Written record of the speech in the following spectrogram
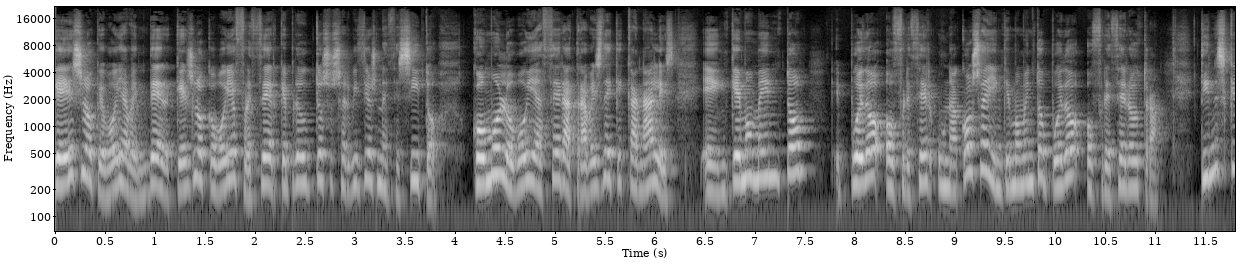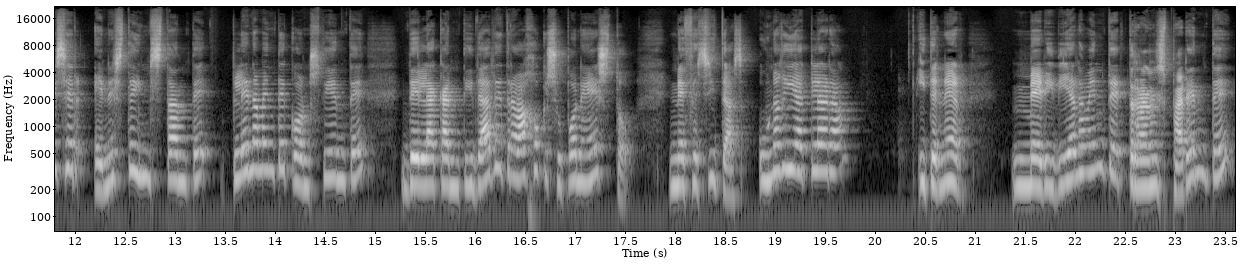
qué es lo que voy a vender, qué es lo que voy a ofrecer, qué productos o servicios necesito, cómo lo voy a hacer, a través de qué canales, en qué momento puedo ofrecer una cosa y en qué momento puedo ofrecer otra. Tienes que ser en este instante plenamente consciente de la cantidad de trabajo que supone esto. Necesitas una guía clara y tener meridianamente transparente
